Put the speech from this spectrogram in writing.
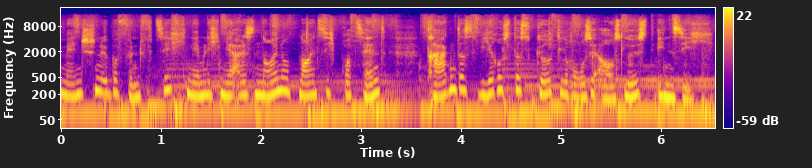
Menschen über 50, nämlich mehr als 99 Prozent, tragen das Virus, das Gürtelrose auslöst, in sich.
